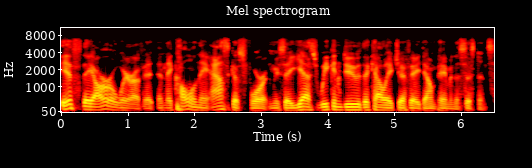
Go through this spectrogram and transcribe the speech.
If they are aware of it and they call and they ask us for it and we say, yes, we can do the Cal HFA down payment assistance.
